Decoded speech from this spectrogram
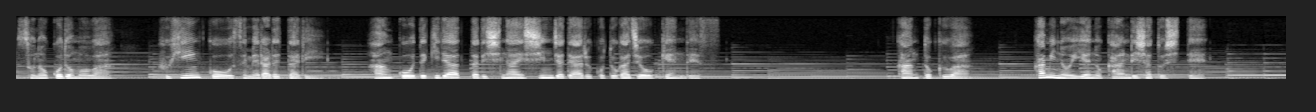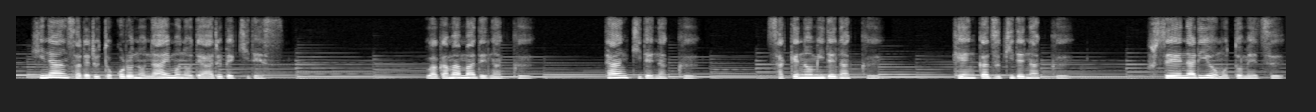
その子供は不貧困を責められたり反抗的であったりしない信者であることが条件です。監督は神の家の管理者として非難されるところのないものであるべきです。わがままでなく短気でなく酒飲みでなく喧嘩好きでなく不正なりを求めず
